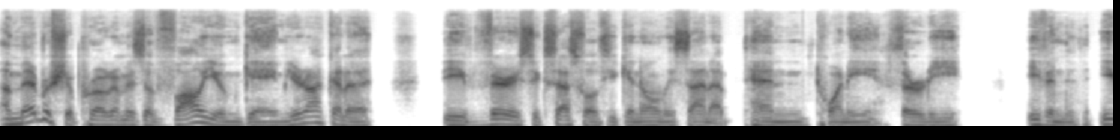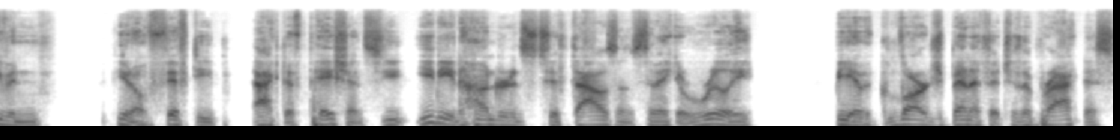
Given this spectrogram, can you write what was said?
a membership program is a volume game. You're not going to be very successful if you can only sign up 10, 20, 30, even, even, you know, 50 active patients. You, you need hundreds to thousands to make it really be a large benefit to the practice.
